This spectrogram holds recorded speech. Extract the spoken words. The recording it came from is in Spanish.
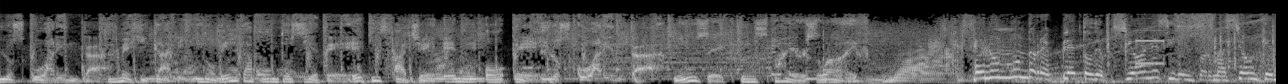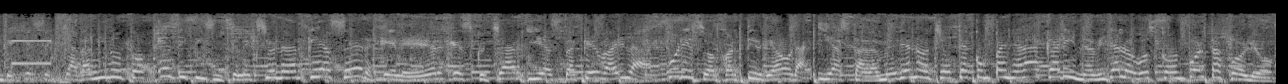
Los 40, Mexicali, 90.7, XHNOE. Los 40. Music inspires life. En un mundo repleto de opciones y de información que envejece cada minuto, es difícil seleccionar qué hacer, qué leer, qué escuchar y hasta qué bailar. Por eso, a partir de ahora y hasta la medianoche, te acompañará Karina Villalobos con Portafolio.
